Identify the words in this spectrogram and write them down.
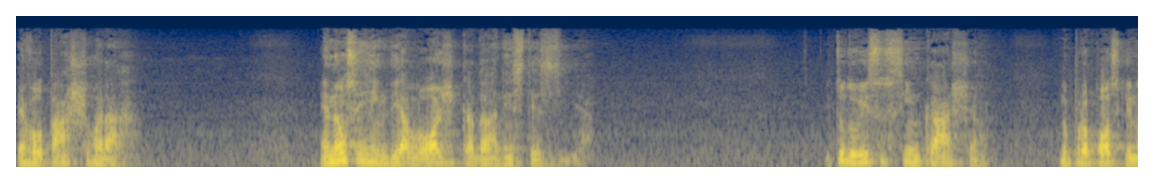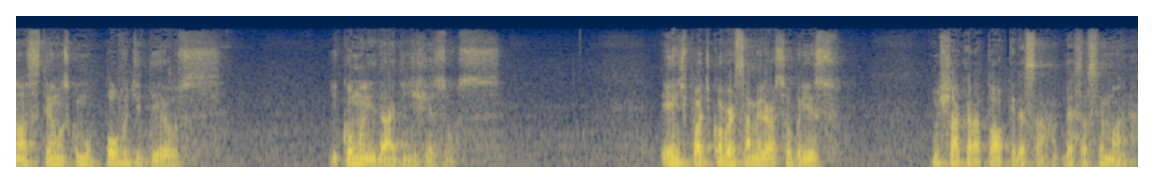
É voltar a chorar. É não se render à lógica da anestesia. E tudo isso se encaixa no propósito que nós temos como povo de Deus e comunidade de Jesus. E a gente pode conversar melhor sobre isso no Chakra Talk dessa, dessa semana.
